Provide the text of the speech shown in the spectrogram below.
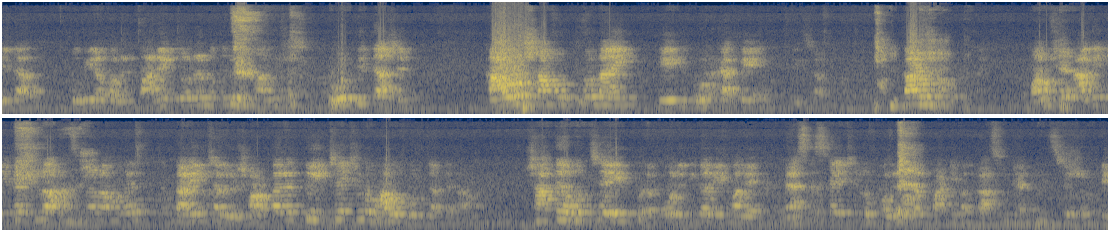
যেটা কবিরা বলেন মানের জলের মতো যদি মানুষ ভোট দিতে আসেন কারও সামর্থ্য নাই এই ভোটটাকে কারও। সামর্থ্য নাই। মানুষের আগে যেটা ছিল তার ইচ্ছা সরকারের তো ইচ্ছাই ছিল ভালো ভোট যাতে না সাথে হচ্ছে এই পলিটিক্যালি মানে মেসেজটাই ছিল পলিটিক্যাল পার্টি বা গ্রাসরুট অ্যাডমিনিস্ট্রেশনকে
